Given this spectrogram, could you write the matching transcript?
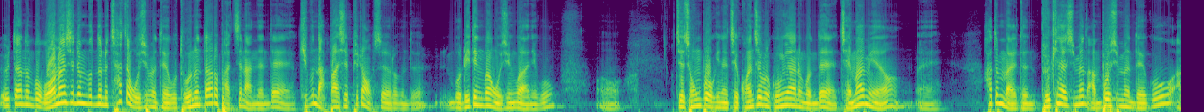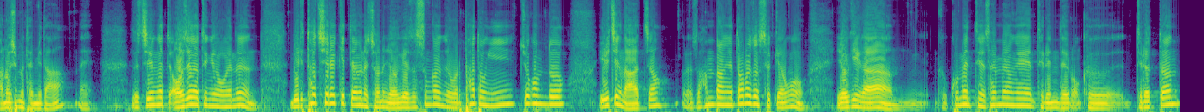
일단은 뭐 원하시는 분들은 찾아오시면 되고 돈은 따로 받지는 않는데 기분 나빠하실 필요 없어요, 여러분들. 뭐 리딩방 오신 거 아니고 어. 제 정보 그냥 제 관점을 공유하는 건데 제 마음이에요. 예. 하든 말든 불쾌하시면 안 보시면 되고 안 오시면 됩니다. 네. 그래서 지금 같은 어제 같은 경우에는 미리 터치를 했기 때문에 저는 여기에서 순간적으로 파동이 조금 더 일찍 나왔죠. 그래서 한 방에 떨어졌을 경우 여기가 음, 그 코멘트에 설명해 드린 대로 그 드렸던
